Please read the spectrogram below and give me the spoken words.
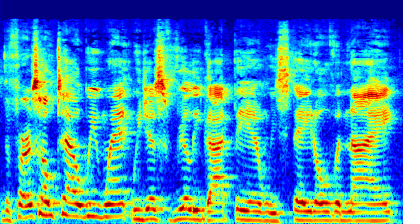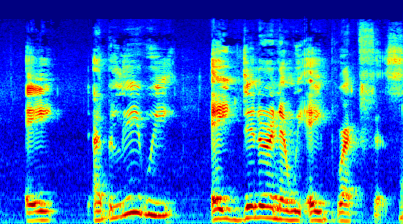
the first hotel we went, we just really got there and we stayed overnight, ate, I believe we ate dinner and then we ate breakfast.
